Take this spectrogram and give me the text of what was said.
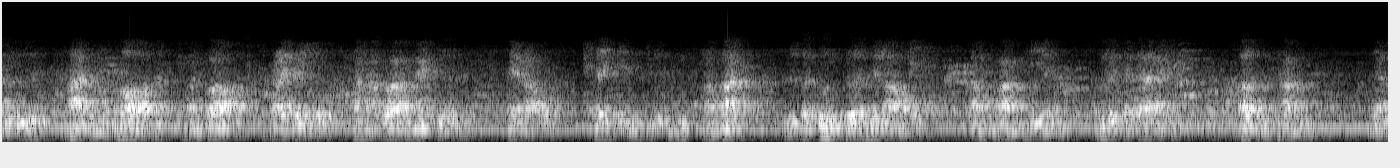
หรือธาตุหลวงพ่อนะมันก็ไร้ประโยชน์ ถ้าหากว่าไม่เตือนให้เราได้เห็นถึงธรรมะหรือกระตุ้นเตือนให้เราทำความเพียรเพื่อจะได้เข้าถึงธรรมอย่าง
